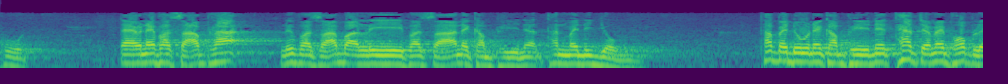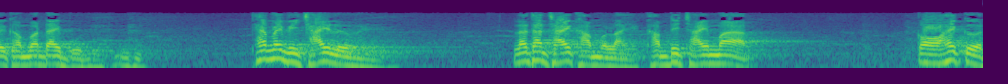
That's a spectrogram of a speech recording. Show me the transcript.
พูด แต่ในภาษาพระหรือภาษาบาลี ภาษาในคำพีเนี่ยท่านไม่นิยม ถ้าไปดูในคำพีเนี่ยแทบจะไม่พบเลยคำว่าได้บุญ แทบไม่มีใช้เลย แล้วท่านใช้คำอะไรคำที่ใช้มาก ก่อให้เกิด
